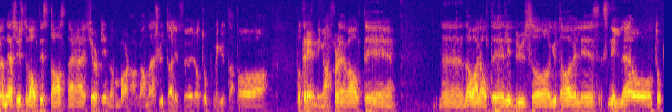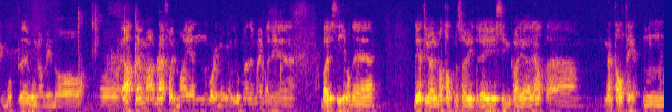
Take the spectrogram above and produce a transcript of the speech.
Men jeg syns det var alltid stas da jeg kjørte innom barnehagene da jeg slutta litt før og tok med gutta på, på treninga. For det var alltid eh, Da var det alltid litt brus, og gutta var veldig snille og tok imot uh, ungene mine. Og, og, ja, de ble forma i en Vålerenga-garderobe, det må jeg bare, bare si. og det det tror jeg de har tatt med seg videre i sin karriere. At det mentaliteten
